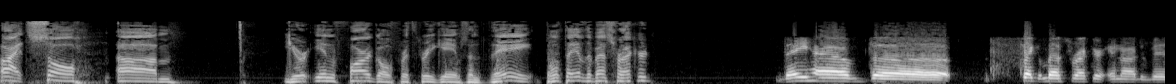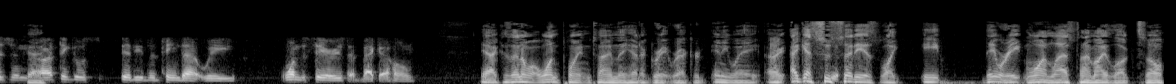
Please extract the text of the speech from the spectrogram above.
All right. So, um, you're in Fargo for three games and they, don't they have the best record? They have the second best record in our division. Uh, I think it was City, the team that we won the series at back at home. Yeah, because I know at one point in time they had a great record. Anyway, I, I guess Sioux City is like eight. They were eight and one last time I looked. So,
